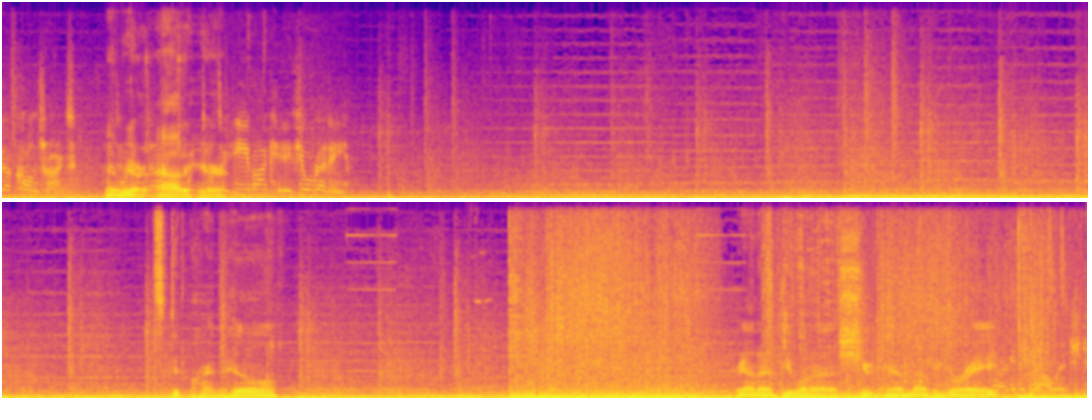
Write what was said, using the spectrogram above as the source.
Our contract. Yeah, we are out of here. Evac if you're ready. Let's dip behind the hill. Rihanna, if you want to shoot him, that'd be great.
